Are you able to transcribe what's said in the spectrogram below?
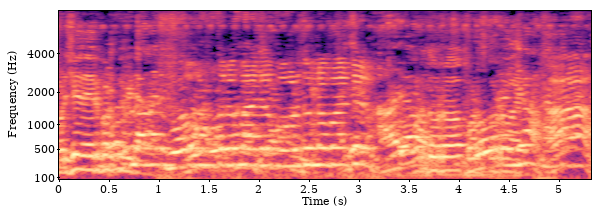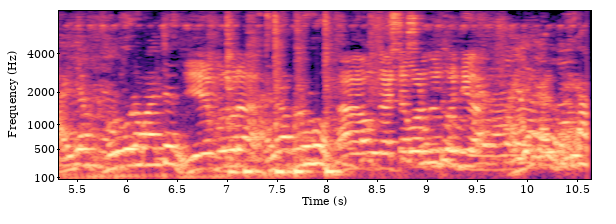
పొడిచేది ఏర్పడుతుంది అయ్యా పురుగుర పురుగు అయ్యా. కల్పిగా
